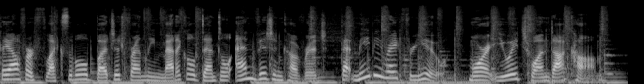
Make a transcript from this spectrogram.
they offer flexible, budget friendly medical, dental, and vision coverage that may be right for you. More at uh1.com.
